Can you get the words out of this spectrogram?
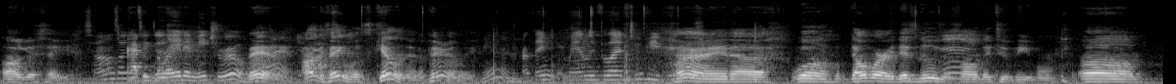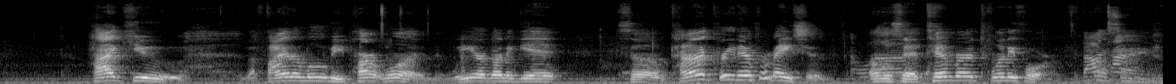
August 8th. Sounds like Happy it's a good. belated Michiru. Man, Alright. August 8th was killing it apparently. Yeah. I think mainly for like two people. All right. Uh, well, don't worry. This news is Yeah. for only two people. Um, Haikyuu, the final movie, part one. We are going to get some concrete information on. September 24th. It's about Listen, time.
